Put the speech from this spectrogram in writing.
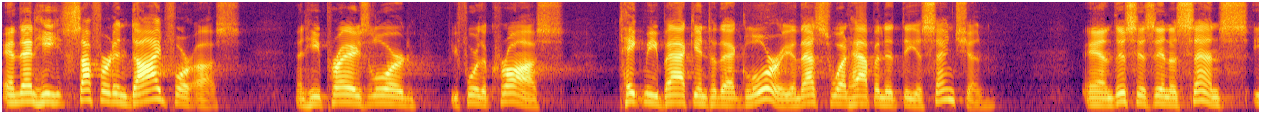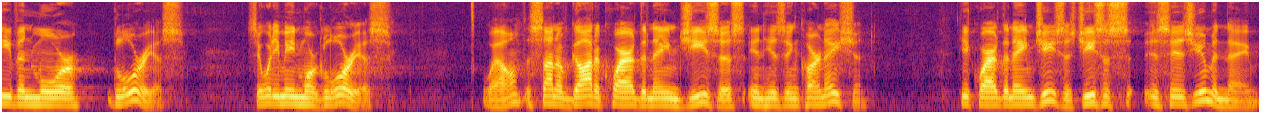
and then he suffered and died for us. And he prays, Lord, before the cross, take me back into that glory. And that's what happened at the ascension. And this is, in a sense, even more glorious. So, what do you mean more glorious? Well, the Son of God acquired the name Jesus in his incarnation. He acquired the name Jesus. Jesus is his human name.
